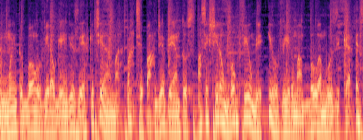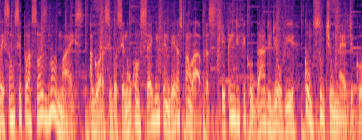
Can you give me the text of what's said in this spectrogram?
É muito bom ouvir alguém dizer que te ama, participar de eventos, assistir a um bom filme e ouvir uma boa música. Essas são situações normais. Agora, se você não consegue entender as palavras e tem dificuldade de ouvir, consulte um médico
